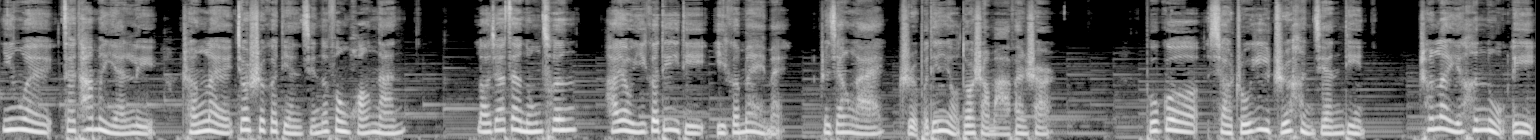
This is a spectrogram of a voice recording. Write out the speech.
因为在他们眼里，陈磊就是个典型的凤凰男，老家在农村，还有一个弟弟一个妹妹，这将来指不定有多少麻烦事儿。不过，小竹一直很坚定，陈磊也很努力，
